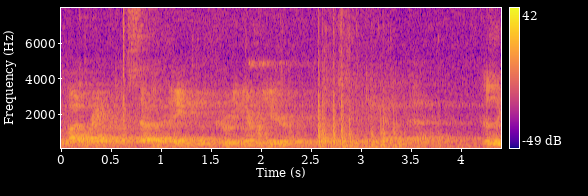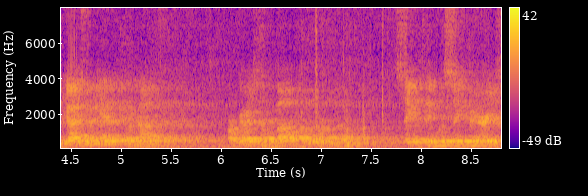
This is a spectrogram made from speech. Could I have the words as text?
probably ranked like seventh, eighth recruiting every year. Because the guys we get, we're not, our guys are about work. Same thing with St. Mary's.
